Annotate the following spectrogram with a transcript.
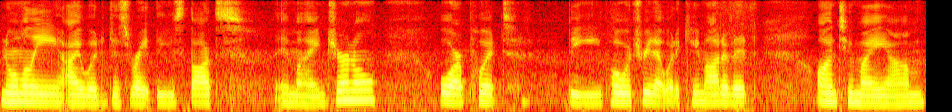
Normally, I would just write these thoughts in my journal or put the poetry that would have came out of it onto my um,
